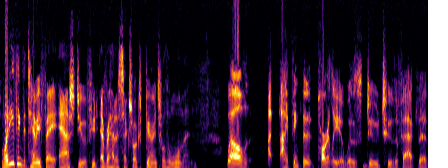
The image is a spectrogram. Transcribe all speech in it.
Why do you think that Tammy Faye asked you if you'd ever had a sexual experience with a woman? Well, I, I think that partly it was due to the fact that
